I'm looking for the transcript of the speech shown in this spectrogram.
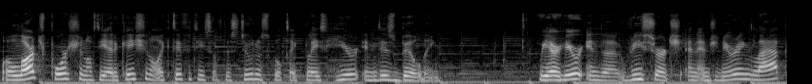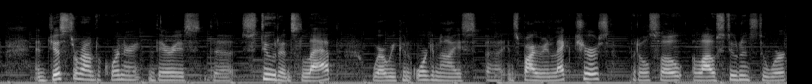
Well, a large portion of the educational activities of the students will take place here in this building. We are here in the Research and Engineering Lab and just around the corner there is the Students Lab where we can organize uh, inspiring lectures but also allow students to work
